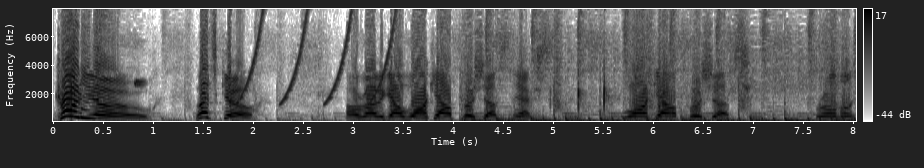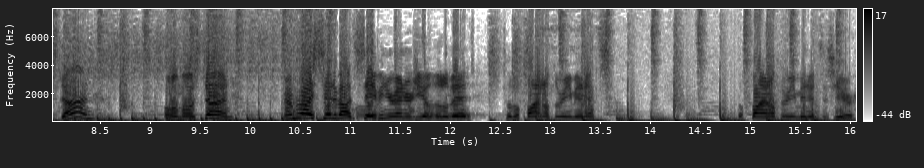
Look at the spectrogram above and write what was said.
Cardio. Let's go. All right, we got walkout push-ups next. Walkout push-ups. We're almost done. Almost done. Remember I said about saving your energy a little bit till the final three minutes? The final three minutes is here.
